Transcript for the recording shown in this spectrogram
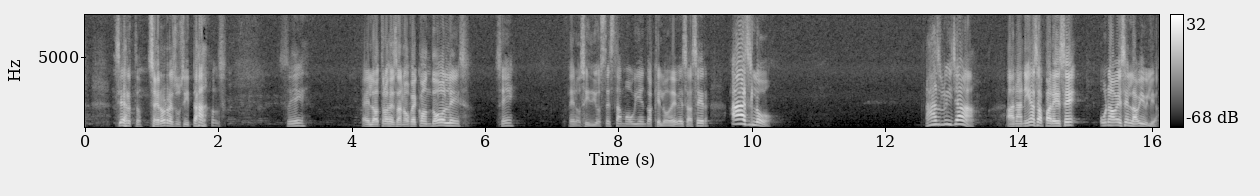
¿cierto? Cero resucitados. ¿Sí? El otro se sanó fue con doles. ¿Sí? Pero si Dios te está moviendo a que lo debes hacer, hazlo. Hazlo y ya. Ananías aparece una vez en la Biblia.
